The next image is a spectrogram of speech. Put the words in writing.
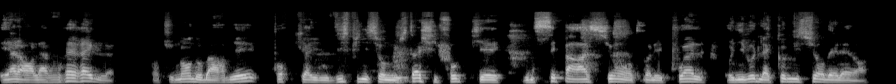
Et alors, la vraie règle, quand tu demandes au barbier, pour qu'il y ait une définition de moustache, il faut qu'il y ait une séparation entre les poils au niveau de la commissure des lèvres.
